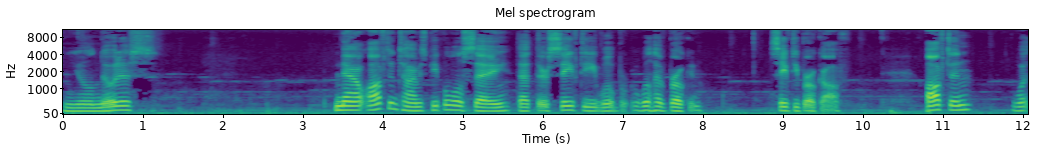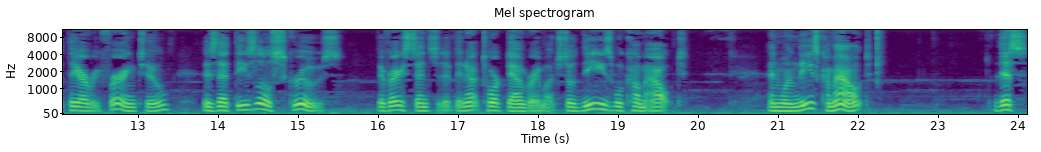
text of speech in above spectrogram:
And you'll notice now oftentimes people will say that their safety will will have broken. Safety broke off. Often what they are referring to is that these little screws they're very sensitive. They're not torqued down very much. So these will come out and when these come out, this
